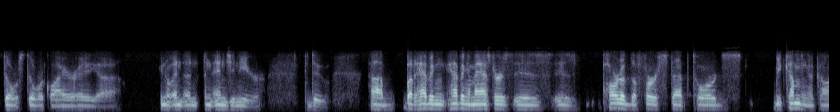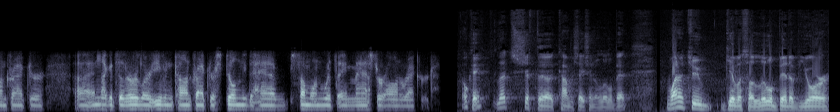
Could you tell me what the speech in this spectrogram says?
still still require a uh, you know an, an, an engineer to do. Um, but having having a master's is is part of the first step towards becoming a contractor. Uh, and like I said earlier, even contractors still need to have someone with a master on record. Okay, let's shift the conversation a little bit. Why don't you give us a little bit of your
